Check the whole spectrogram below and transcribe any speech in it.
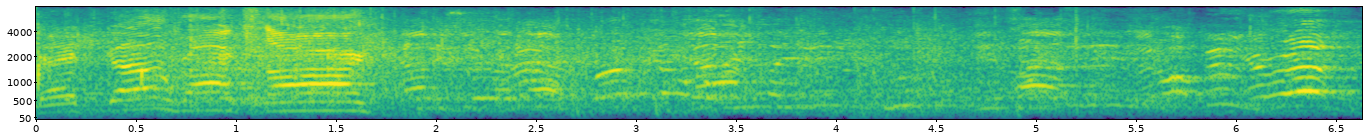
Let's go, rock stars. Stop!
